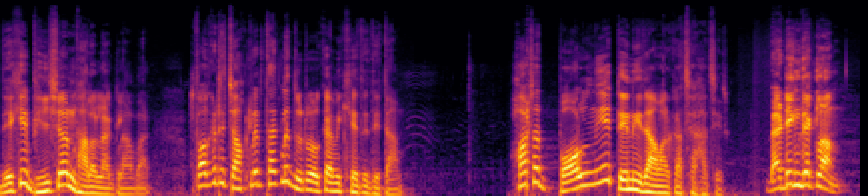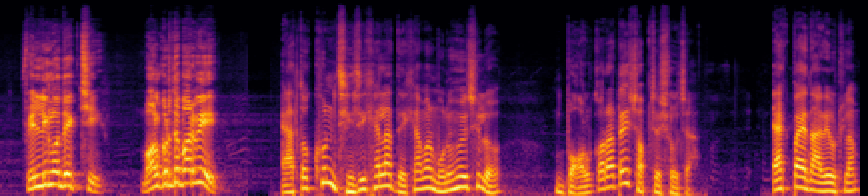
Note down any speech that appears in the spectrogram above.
দেখে ভীষণ ভালো লাগল আবার পকেটে চকলেট থাকলে দুটো ওকে আমি খেতে দিতাম। হঠাৎ বল নিয়ে টেনিদা আমার কাছে হাজির। ব্যাটিং দেখলাম ফিল্ডিংও দেখছি। বল করতে পারবি? এতক্ষণ ঝিঝি খেলা দেখে আমার মনে হয়েছিল বল করাটাই সবচেয়ে সোজা। এক পায়ে দাঁড়িয়ে উঠলাম।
